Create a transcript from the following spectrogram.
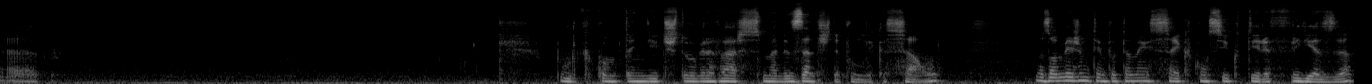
Uh, porque, como tenho dito, estou a gravar semanas antes da publicação, mas ao mesmo tempo eu também sei que consigo ter a frieza,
